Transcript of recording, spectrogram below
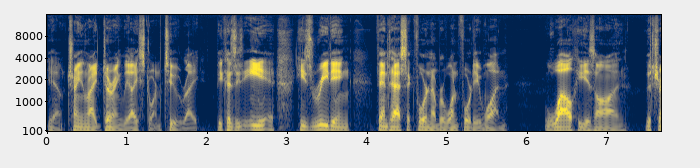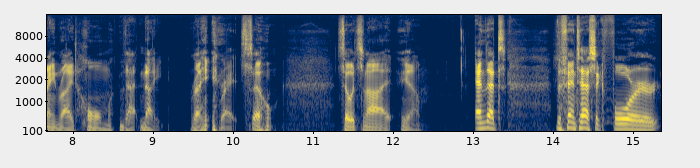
you know train ride during the ice storm too, right? Because he he's reading Fantastic Four number one forty one while he is on the train ride home that night, right? Right. So so it's not you know, and that's the Fantastic Four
